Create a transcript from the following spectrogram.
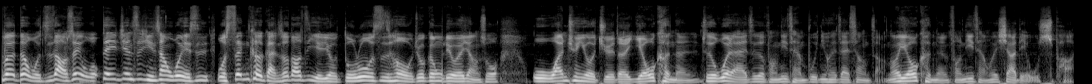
不对，我知道，所以我这一件事情上，我也是我深刻感受到自己有多弱势后，我就跟我六爷讲说，我完全有觉得有可能，就是未来这个房地产不一定会再上涨，然后也有可能房地产会下跌五十趴。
